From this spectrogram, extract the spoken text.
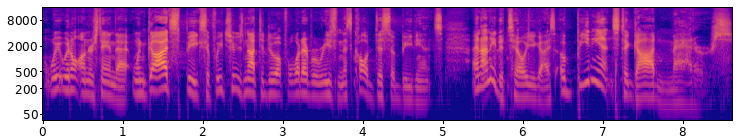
we, we don't understand that. When God speaks, if we choose not to do it for whatever reason, that's called disobedience. And I need to tell you guys, obedience to God matters.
